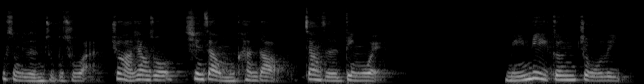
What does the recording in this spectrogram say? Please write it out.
为什么人煮不出来？就好像说，现在我们看到这样子的定位，名利跟咒力，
